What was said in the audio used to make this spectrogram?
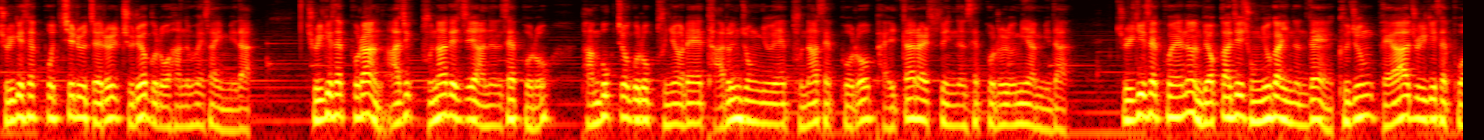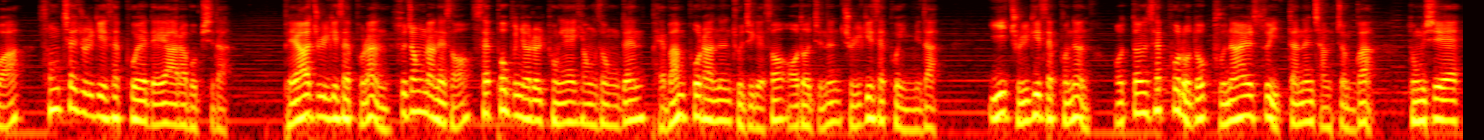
줄기세포 치료제를 주력으로 하는 회사입니다. 줄기세포란 아직 분화되지 않은 세포로 반복적으로 분열해 다른 종류의 분화세포로 발달할 수 있는 세포를 의미합니다. 줄기세포에는 몇 가지 종류가 있는데 그중 배아줄기세포와 성체줄기세포에 대해 알아봅시다. 배아줄기세포란 수정란에서 세포 분열을 통해 형성된 배반포라는 조직에서 얻어지는 줄기세포입니다. 이 줄기세포는 어떤 세포로도 분화할 수 있다는 장점과 동시에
